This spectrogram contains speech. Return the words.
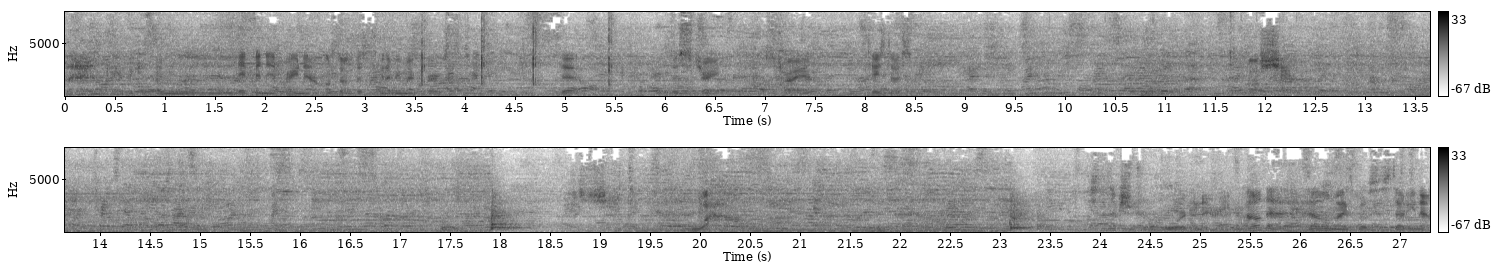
But I don't care because I'm living it right now. Also, this is gonna be my first sip of this drink. Let's try it. Taste test. Supposed to study now?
